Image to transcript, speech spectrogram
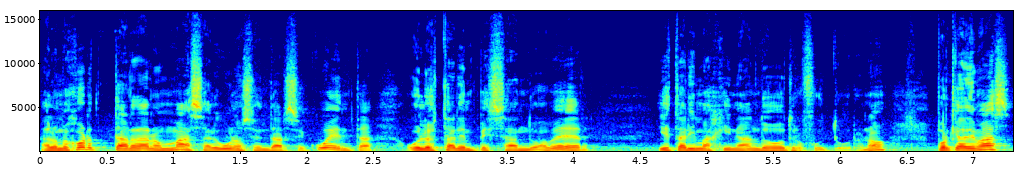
a lo mejor tardaron más algunos en darse cuenta, o lo están empezando a ver, y están imaginando otro futuro, ¿no? Porque además,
